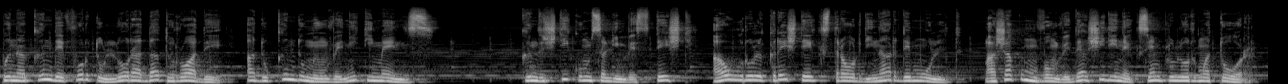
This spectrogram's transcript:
până când efortul lor a dat roade, aducându-mi un venit imens. Când știi cum să-l investești, aurul crește extraordinar de mult, așa cum vom vedea și din exemplul următor.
